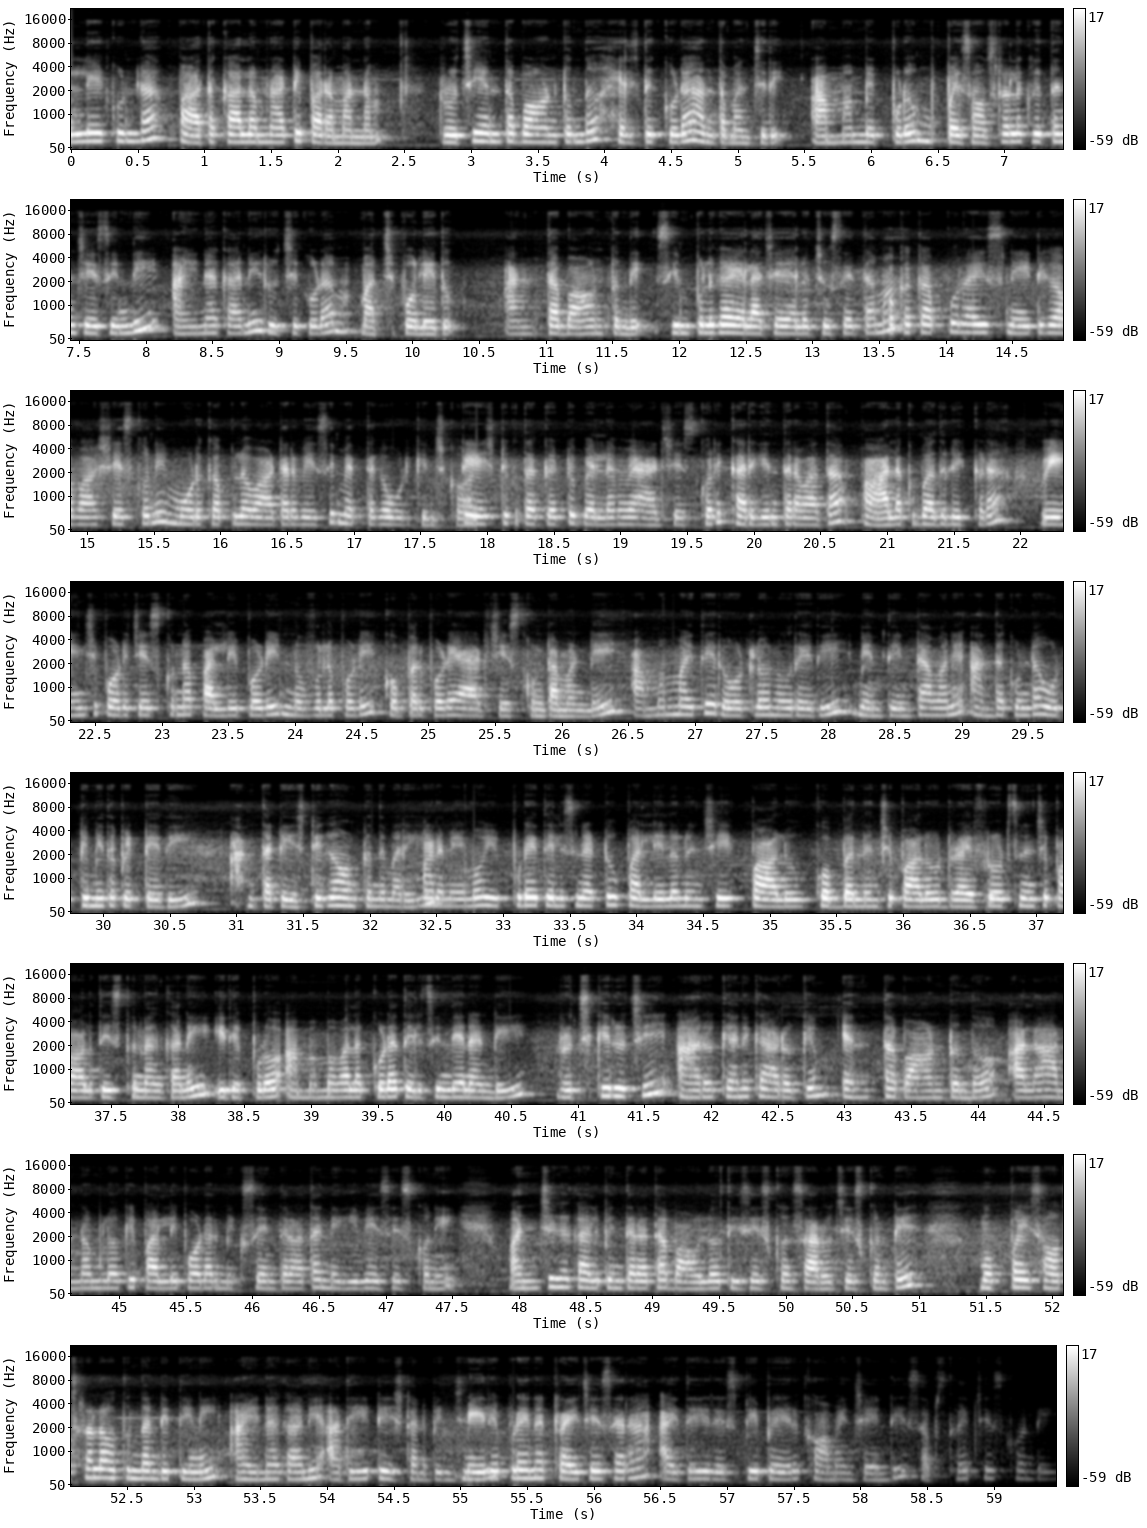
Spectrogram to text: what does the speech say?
పాలు లేకుండా పాతకాలం నాటి పరమన్నం. రుచి ఎంత బాగుంటుందో హెల్త్కి కూడా అంత మంచిది. అమ్మమ్మ ఎప్పుడో ముప్పై సంవత్సరాల క్రితం చేసింది అయినా కానీ రుచి కూడా మర్చిపోలేదు. అంత బాగుంటుంది. సింపుల్గా ఎలా చేయాలో చూసేద్దామా? ఒక కప్పు రైస్ నీట్గా వాష్ చేసుకొని మూడు కప్పుల వాటర్ వేసి మెత్తగా ఉడికించుకోవాలి. టేస్ట్కి తగ్గట్టు బెల్లం యాడ్ చేసుకొని కరిగిన తర్వాత పాలకు బదులు ఇక్కడ వేయించి పొడి చేసుకున్న పల్లి పొడి నువ్వుల పొడి కొబ్బరి పొడి యాడ్ చేసుకుంటామండి. అమ్మమ్మ అయితే రోట్లో నూరేది మేము తింటామని అందకుండా ఉట్టి మీద పెట్టేది. అంత టేస్టీగా ఉంటుంది మరి. మనమేమో ఇప్పుడే తెలిసినట్టు పల్లీల నుంచి పాలు కొబ్బరి నుంచి పాలు డ్రై ఫ్రూట్స్ నుంచి పాలు తీస్తున్నాం కానీ ఇది ఎప్పుడో అమ్మమ్మ వాళ్ళకి కూడా తెలిసిందేనండి. రుచికి రుచి ఆరోగ్యానికి ఆరోగ్యం ఎంత బాగుంటుందో అలా అన్నంలోకి పల్లి పౌడర్ మిక్స్ అయిన తర్వాత నెయ్యి వేసేసుకొని మంచిగా కలిపిన తర్వాత బౌల్లో తీసేసుకొని సర్వ్ చేసుకుంటే ముప్పై సంవత్సరాలు అవుతుందండి తిని. అయినా కానీ అదే టేస్ట్ అనిపించింది. మీరు ఎప్పుడైనా ట్రై చేశారా? అయితే ఈ రెసిపీ పేరు కామెంట్ చేయండి. సబ్స్క్రైబ్ చేసుకోండి.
